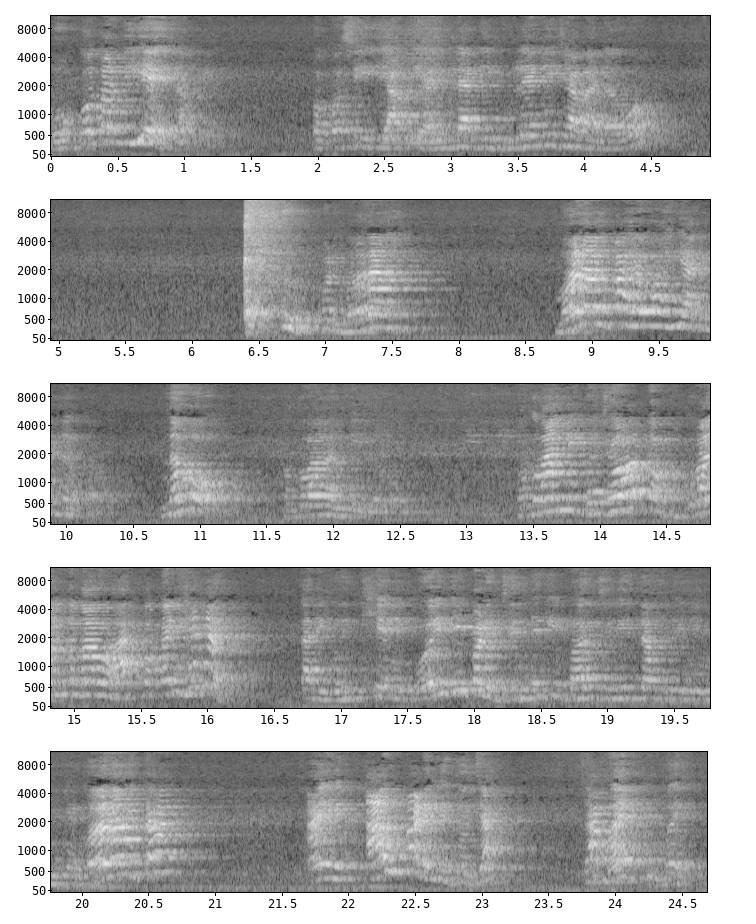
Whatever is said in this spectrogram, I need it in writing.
મોકો તો દીએ જ આપણે પણ પછી આપણી આટલા દી ભૂલે નહીં જવાના હો. પણ માણા માણા પાસે વહિયારી ન કરો. નમો ભગવાનની નમો ભગવાનની ભજો તો ભગવાન તમારો હાથ પકડી છે ને. તારી મુખ્યની કોઈ દી પણ જિંદગી ભર જીવી ના સુધી નહીં. મૂકે માણા હતા? આ આ ઉપાડી લીધો. જા જા, ભાઈ ભાઈ.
